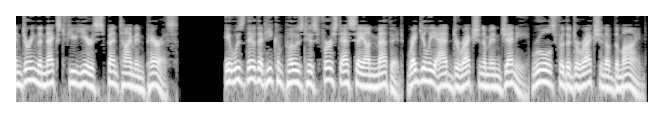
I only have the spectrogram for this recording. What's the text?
and during the next few years spent time in Paris. It was there that he composed his first essay on method, Regulae ad directionem ingenii rules for the direction of the mind.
